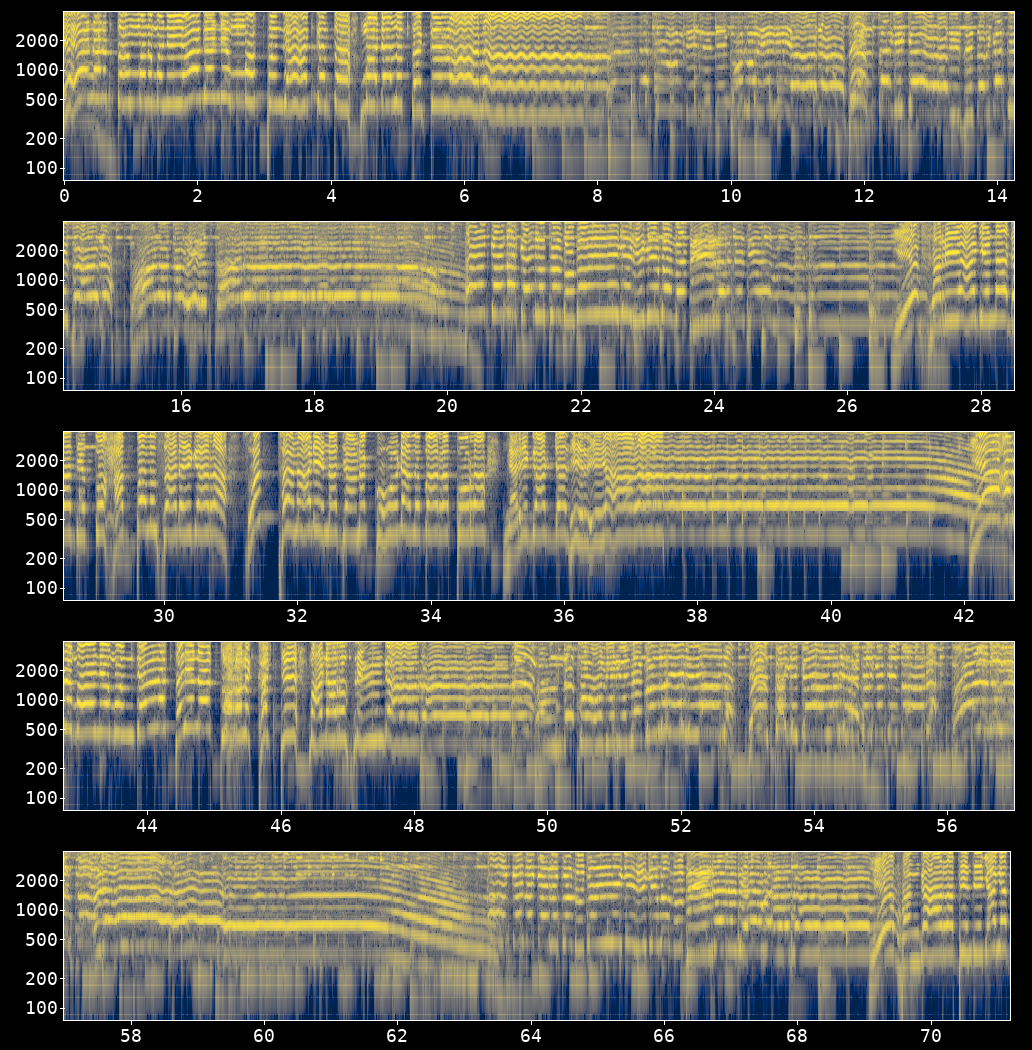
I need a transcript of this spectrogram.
ಏ ನನ್ನ ತಮ್ಮನ ಮನೆಯಾಗ ನಿಮ್ಮಪ್ಪಂದ ಯಾಕಂತ ಮಾಡಲು ತಕರಾರ ಹಬ್ಬದ ಸಡೆಗಾರ ಸುತ್ತ ನಾಡಿನ ಜನ ಕೂಡದ ಬರಪುರ ನರಿಗಡ್ಡದ ಹಿರಿಯಾರ. ಅರಮನೆ ಮುಂದೆಲ್ಲ ತಲೆನ ತೋರಣ ಕಟ್ಟಿ ಮಾಡಾರ ಶೃಂಗಾರ.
